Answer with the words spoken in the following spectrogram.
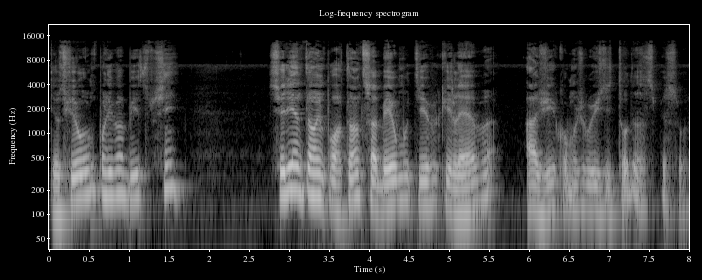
Deus criou o homem por livre arbítrio, sim. Seria então importante saber o motivo que leva a agir como juiz de todas as pessoas.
